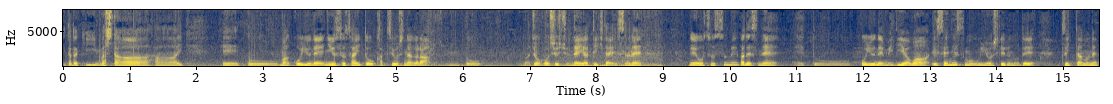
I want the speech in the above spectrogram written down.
いただきました。はい。えっ、ー、とまあこういうねニュースサイトを活用しながらうんとまあ、情報収集ねやっていきたいですよね。でおすすめがですねえっとこういうねメディアは SNS も運用しているので Twitter のね、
